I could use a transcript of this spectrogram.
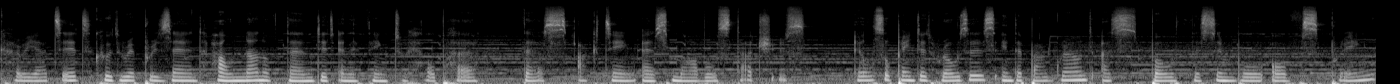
caryatid could represent how none of them did anything to help her, thus acting as marble statues. I also painted roses in the background as both the symbol of spring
